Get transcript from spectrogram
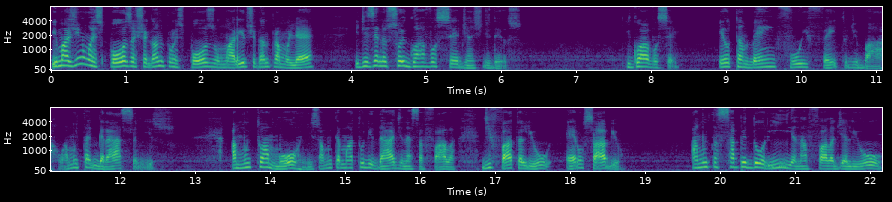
Imagina uma esposa chegando para um esposo, um marido chegando para a mulher e dizendo: Eu sou igual a você diante de Deus. Igual a você. Eu também fui feito de barro. Há muita graça nisso. Há muito amor nisso, há muita maturidade nessa fala. De fato, Eliú era um sábio. Há muita sabedoria na fala de Eliú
